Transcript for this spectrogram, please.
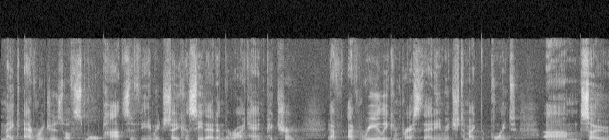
make averages of small parts of the image. So you can see that in the right-hand picture. I've, I've, really compressed that image to make the point. Um, so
